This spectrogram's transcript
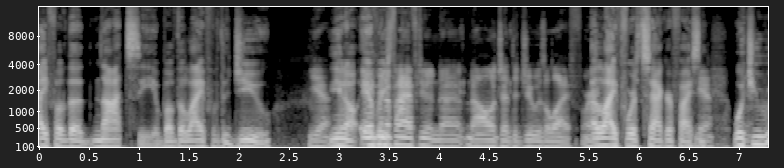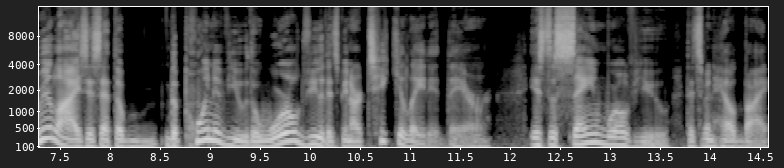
life of the Nazi above the life of the Jew. Yeah. You know, even every- if I have to acknowledge that the Jew is a life. Right? a life worth sacrificing. Yeah, What you realize is that the the point of view, the worldview that's been articulated Mm-hmm. there, is the same worldview that's been held by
